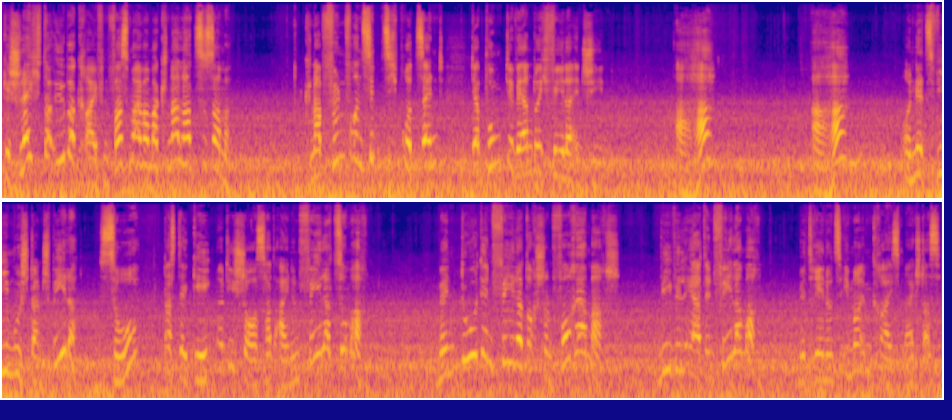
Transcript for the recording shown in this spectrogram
geschlechterübergreifend, fassen wir einfach mal knallhart zusammen, knapp 75 Prozent der Punkte werden durch Fehler entschieden. Aha, aha, und jetzt wie muss dann spielen? So, dass der Gegner die Chance hat, einen Fehler zu machen. Wenn du den Fehler doch schon vorher machst, wie will er den Fehler machen? Wir drehen uns immer im Kreis, merkst du das?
